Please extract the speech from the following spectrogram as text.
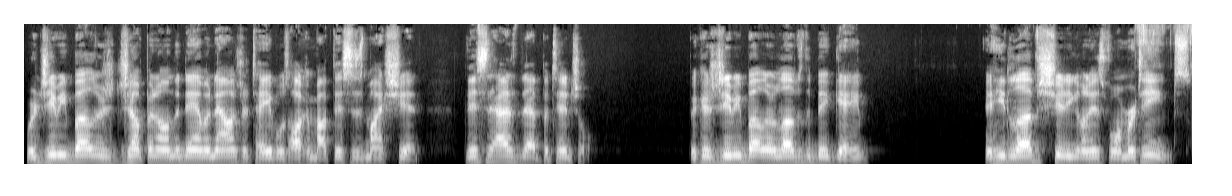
where Jimmy Butler's jumping on the damn announcer table talking about this is my shit. This has that potential because Jimmy Butler loves the big game and he loves shitting on his former teams.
